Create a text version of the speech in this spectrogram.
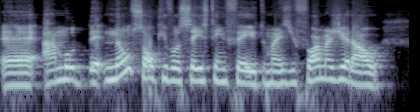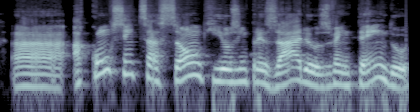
é a, não só o que vocês têm feito, mas de forma geral, a, a conscientização que os empresários vêm tendo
